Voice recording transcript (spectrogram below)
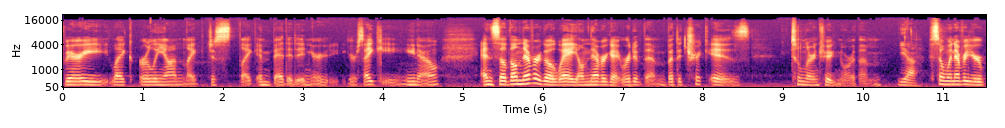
very like early on like just like embedded in your your psyche, you know. And so they'll never go away. You'll never get rid of them. But the trick is to learn to ignore them. Yeah. So whenever your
